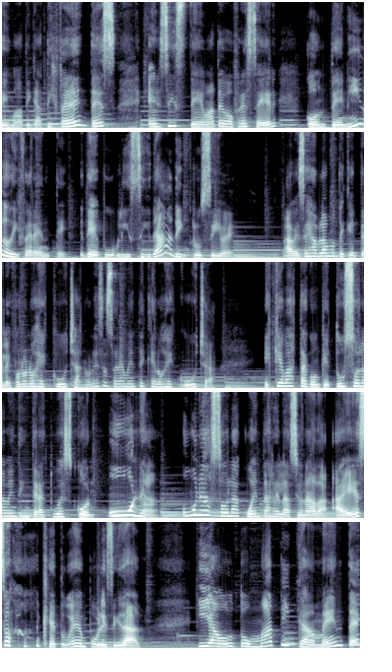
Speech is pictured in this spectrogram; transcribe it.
temáticas diferentes, el sistema te va a ofrecer contenido diferente, de publicidad inclusive. A veces hablamos de que el teléfono nos escucha, no necesariamente es que nos escucha, es que basta con que tú solamente interactúes con una, una sola cuenta relacionada a eso que tú ves en publicidad y automáticamente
